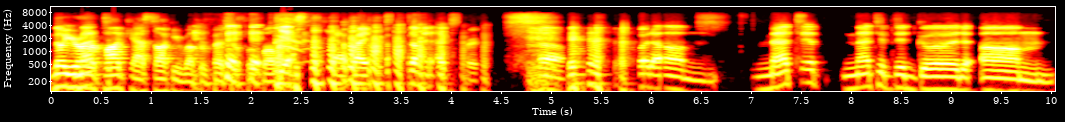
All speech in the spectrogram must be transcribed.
no, you're Matt, on a podcast talking about professional football. yeah, yeah, right. I'm an expert. Uh, but um, Matip, Matip did good. Um,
